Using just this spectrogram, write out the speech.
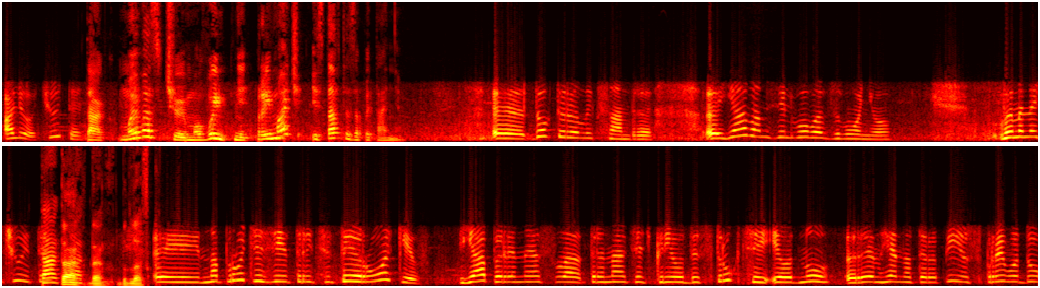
Алло, чуєте? Так, ми вас чуємо. Вимкніть приймач і ставте запитання. Е, доктор Олександре, е, я вам зі Львова дзвоню. Ви мене чуєте? Так, Так, так, будь ласка. Е, на протязі 30 років я перенесла 13 кріодеструкцій і одну рентгенотерапію з приводу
